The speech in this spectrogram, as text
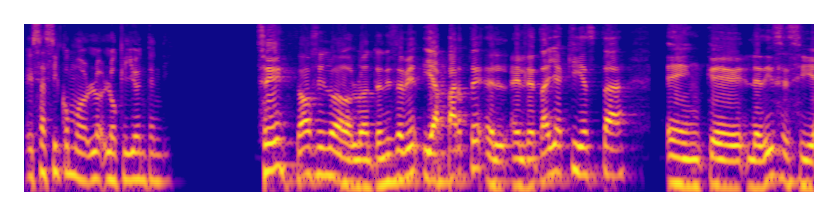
Es así como lo, que yo entendí. Sí, no, sí, lo, entendiste bien. Y aparte, el, detalle aquí está en que le dice, si,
